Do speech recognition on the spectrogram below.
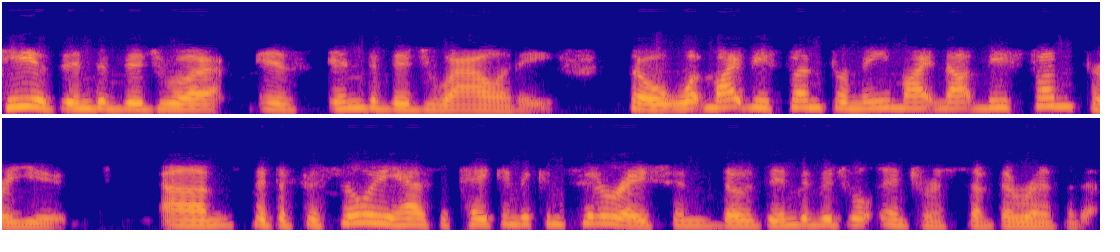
key is individual is individuality. So what might be fun for me might not be fun for you. Um, but the facility has to take into consideration those individual interests of the resident.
